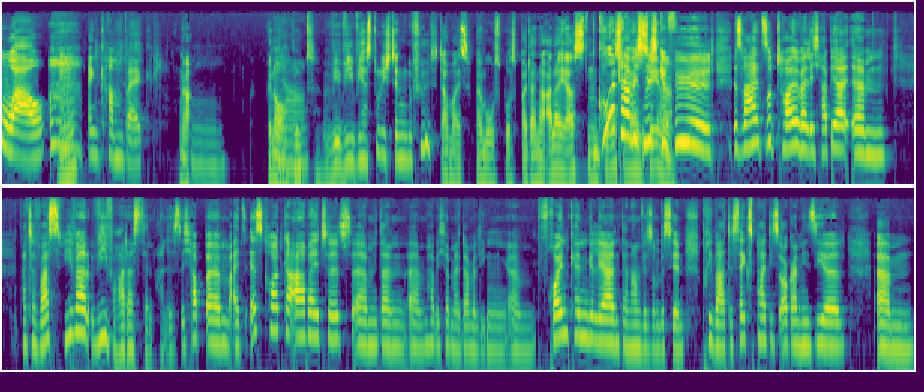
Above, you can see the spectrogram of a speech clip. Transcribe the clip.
Wow. Ein Comeback. Ja. Genau. Ja. Und wie, wie, wie hast du dich denn gefühlt damals beim Bumsbus? Bei deiner allerersten Gut habe ich mich Szene? gefühlt. Es war halt so toll, weil ich habe ja, ähm, warte, was? Wie war, wie war das denn alles? Ich habe ähm, als Escort gearbeitet, ähm, dann ähm, habe ich ja meinen damaligen ähm, Freund kennengelernt, dann haben wir so ein bisschen private Sexpartys organisiert. Ähm,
